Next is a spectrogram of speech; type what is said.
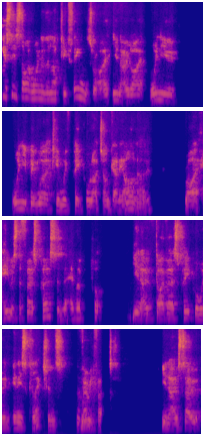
this is like one of the lucky things, right? You know, like when you when you've been working with people like John Galliano, right? He was the first person that ever put, you know, diverse people in, in his collections, the very mm. first. You know, so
